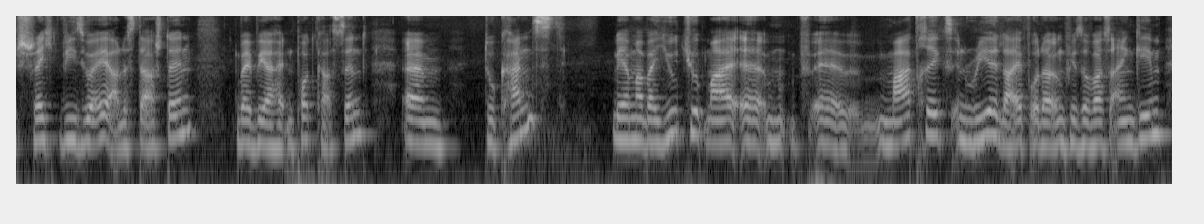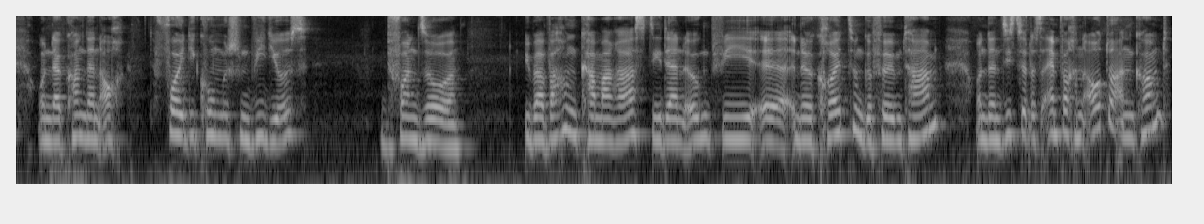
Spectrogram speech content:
schlecht visuell alles darstellen, weil wir halt ein Podcast sind. Ähm, du kannst mir mal bei YouTube mal äh, äh, Matrix in Real Life oder irgendwie sowas eingeben und da kommen dann auch voll die komischen Videos von so Überwachungskameras, die dann irgendwie äh, eine Kreuzung gefilmt haben und dann siehst du, dass einfach ein Auto ankommt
